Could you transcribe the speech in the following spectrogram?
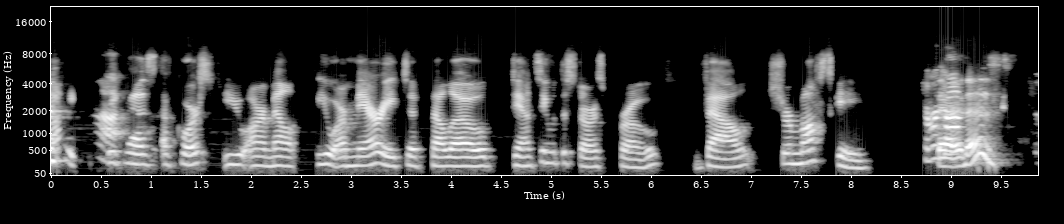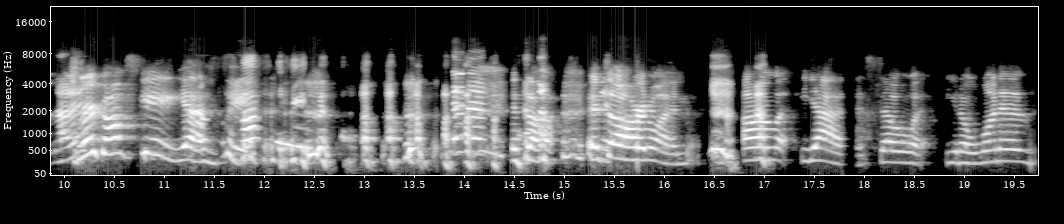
right. because of course you are Mel, you are married to fellow Dancing with the Stars pro Val Chermovsky. There it is. Is? Chmerkovskiy, yes. it's a it's a hard one. Um, yeah. So you know, one of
